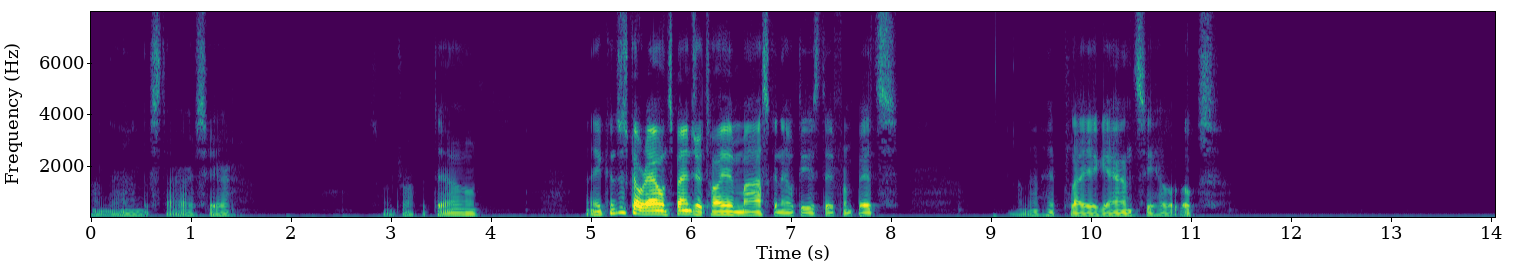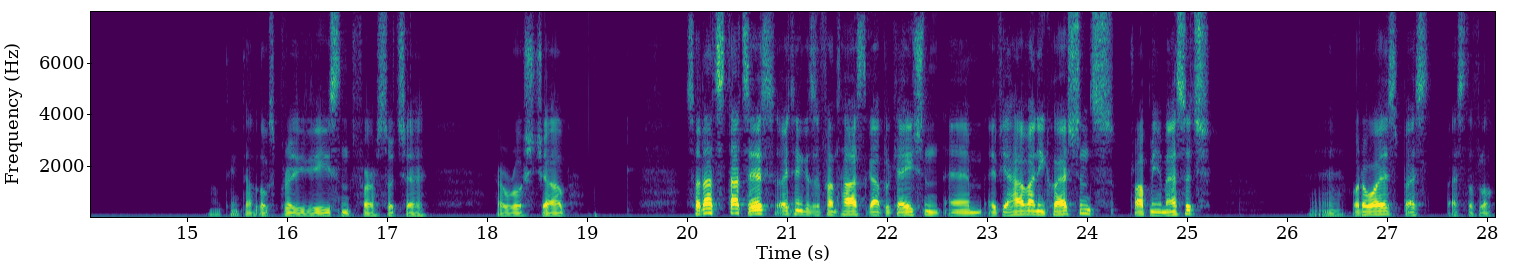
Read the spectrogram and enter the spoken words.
And then the stars here. So drop it down. And you can just go around, spend your time masking out these different bits. And then hit play again, see how it looks. I think that looks pretty decent for such a, a rush job. So that's that's it. I think it's a fantastic application. Um, if you have any questions, drop me a message. Uh, otherwise, best best of luck.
